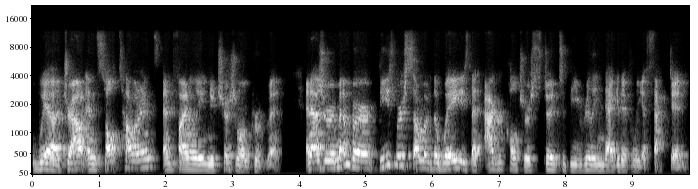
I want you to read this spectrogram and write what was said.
We have drought and salt tolerance, and finally, nutritional improvement. And as you remember, these were some of the ways that agriculture stood to be really negatively affected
